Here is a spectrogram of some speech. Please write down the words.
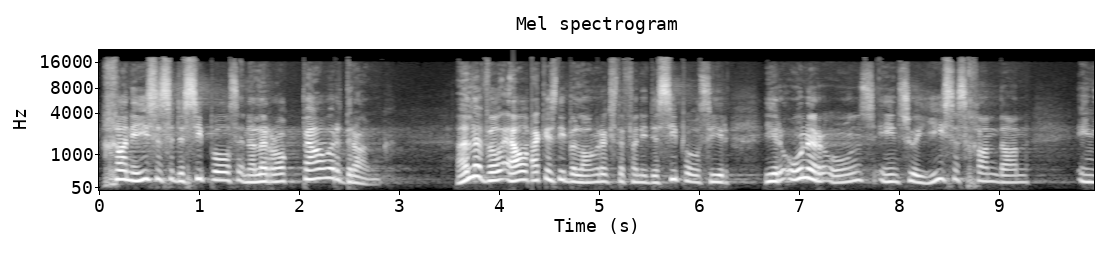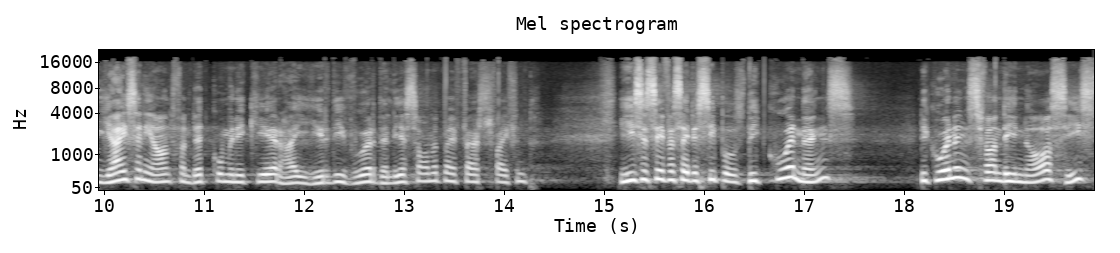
gaan Jesus se disippels en hulle raak power drank. Hulle wil elk ek is die belangrikste van die disippels hier hier onder ons en so Jesus gaan dan en jy's in die hand van dit kommunikeer hy hierdie woorde. Lees saam met my vers 25 Jesus sê vir sy disippels die konings die konings van die nasies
